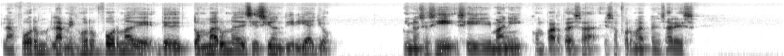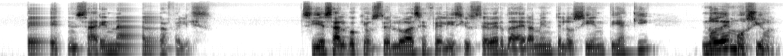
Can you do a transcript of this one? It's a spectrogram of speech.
La, forma, la mejor forma de, tomar una decisión, diría yo, y no sé si, si Manny comparta esa, esa forma de pensar, es pensar en algo feliz. Si es algo que a usted lo hace feliz, si usted verdaderamente lo siente aquí, no de emoción,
